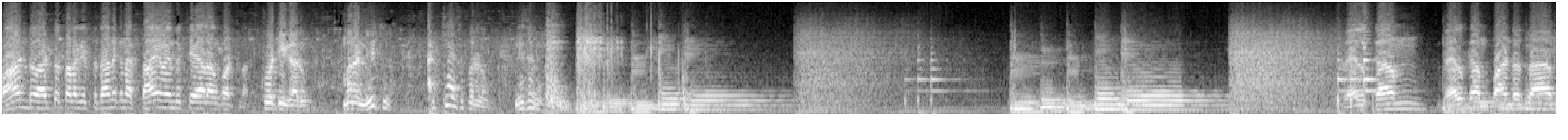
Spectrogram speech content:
పాండు అడ్డు తొలగించడానికి నాకు సాయం ఎందుకు చేయాలనుకుంటున్నాను కోటి గారు మన నీతులు అత్యాసపరులు నిజమే. వెల్కమ్ వెల్కమ్ పాండు సాబ్.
